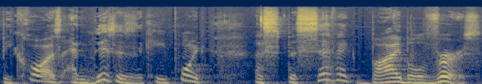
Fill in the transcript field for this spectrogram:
because, and this is the key point, a specific Bible verse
